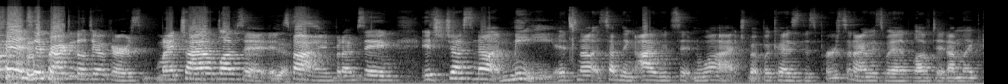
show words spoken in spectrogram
offense, Impractical Jokers. My child loves it. It's yes. fine. But I'm saying it's just not me. It's not something I would sit and watch. But because this person I was with loved it, I'm like,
